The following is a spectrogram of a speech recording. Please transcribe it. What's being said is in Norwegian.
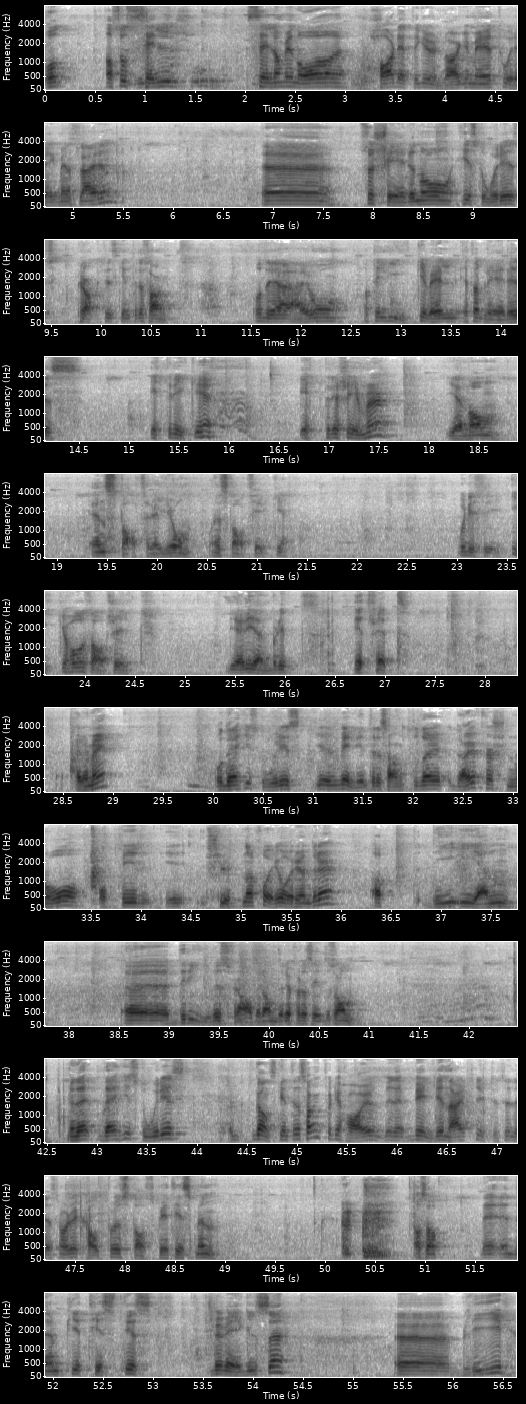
Og altså selv, selv om vi nå har dette grunnlaget med toregimentslæren, eh, så skjer det noe historisk, praktisk interessant. Og det er jo at det likevel etableres ett rike, ett regime, gjennom en statsreligion og en statskirke. Hvor disse ikke holdes atskilt. De er igjen blitt ett fett. Er dere med? Og det er historisk eh, veldig interessant. Og det er, det er jo først nå, opp i, i, slutten av forrige århundre, at de igjen eh, drives fra hverandre, for å si det sånn. Men det, det, er historisk ganske interessant, for de har jo veldig nær knyttet til det som har blitt kalt for statspietismen. altså at det pietistisk bevegelse eh, blir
